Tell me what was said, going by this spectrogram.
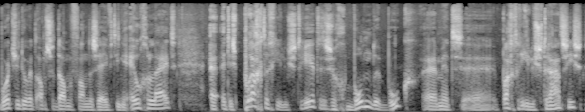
word je door het Amsterdam van de 17e eeuw geleid. Uh, het is prachtig geïllustreerd. Het is een gebonden boek uh, met prachtige illustraties.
